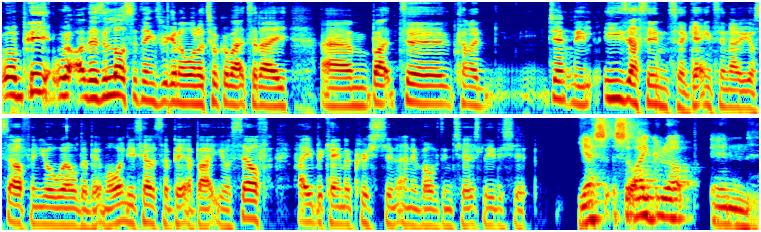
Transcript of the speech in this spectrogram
well, Pete, well, there's lots of things we're going to want to talk about today, um, but to kind of gently ease us into getting to know yourself and your world a bit more, why don't you tell us a bit about yourself, how you became a Christian and involved in church leadership? Yes. So I grew up in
